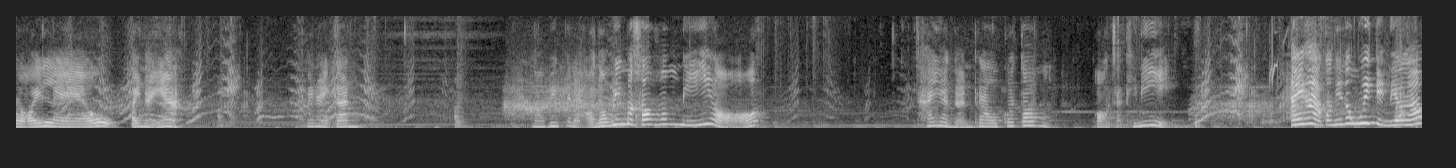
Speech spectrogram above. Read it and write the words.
ร้อยแล้ว ไปไหนอะไปไหนกันน้องวิ่งไปไหนอ๋อน้องวิ่งมาเข้าห้องนี้หรอ ถ้าอย่างนั้นเราก็ต้องออกจากที่นี่ไอ้ค่ะ ตอนนี้ต้องวิ่งอย่างเดียวแล้ว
